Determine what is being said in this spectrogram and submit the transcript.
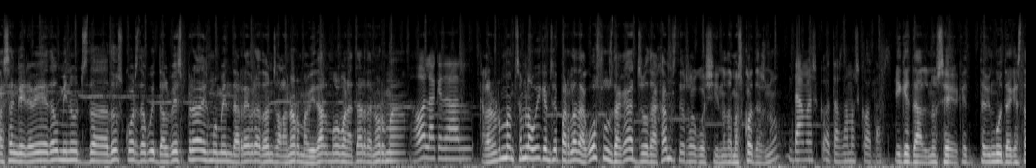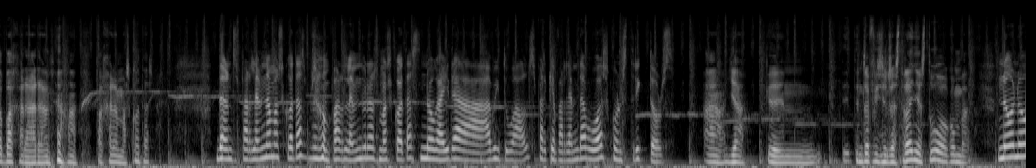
Passen gairebé 10 minuts de dos quarts de vuit del vespre, és moment de rebre doncs, a la Norma Vidal. Molt bona tarda, Norma. Hola, què tal? Que la Norma em sembla avui que ens ve parlar de gossos, de gats o de hàmsters o alguna així, no? de mascotes, no? De mascotes, de mascotes. I què tal? No sé, que t'ha vingut aquesta pàjara ara? pàjara mascotes. Doncs parlem de mascotes, però parlem d'unes mascotes no gaire habituals, perquè parlem de boas constrictors. Ah, ja. Que en... Tens aficions estranyes, tu, o com va? No, no,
